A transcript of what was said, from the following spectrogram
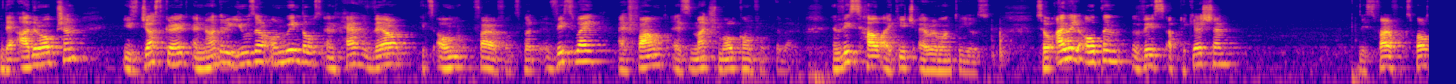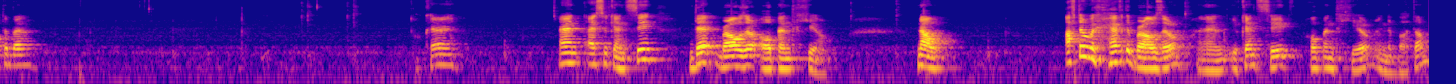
The other option is just create another user on Windows and have there its own Firefox. But this way I found as much more comfortable. And this is how I teach everyone to use. So I will open this application, this Firefox Portable. Okay. And as you can see, the browser opened here. Now, after we have the browser, and you can see it opened here in the bottom.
